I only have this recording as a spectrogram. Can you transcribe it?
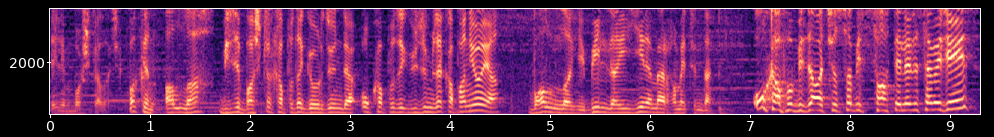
elim boş kalacak. Bakın Allah bizi başka kapıda gördüğünde o kapıda yüzümüze kapanıyor ya. Vallahi billahi yine merhametinden. O kapı bize açılsa biz sahteleri seveceğiz.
